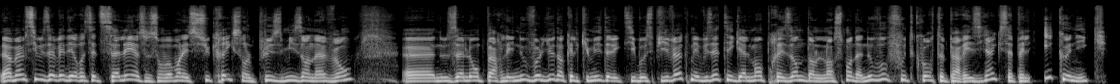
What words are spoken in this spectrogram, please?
Alors même si vous avez des recettes salées, hein, ce sont vraiment les sucrés qui sont le plus mis en avant. Euh, nous allons parler nouveau lieu dans quelques minutes avec Thibaut Spivak, mais vous êtes également présente dans le lancement d'un nouveau food court parisien qui s'appelle Iconique.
